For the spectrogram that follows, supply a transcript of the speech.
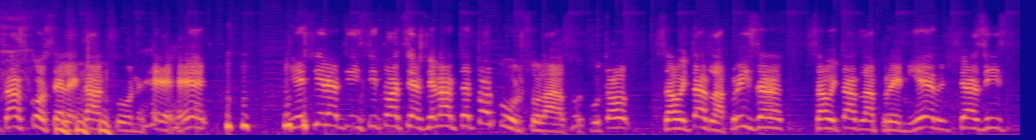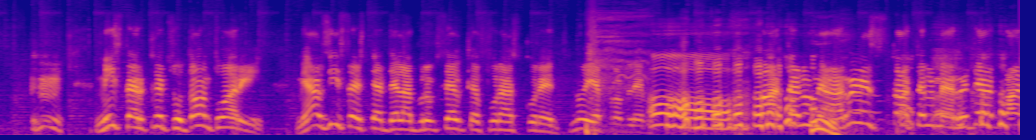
s-a scos elegant cu un he-he. Ieșirea din situația jelantă tot Ursula a făcut-o, s-a uitat la priză, s-a uitat la premier și a zis Mr. Câțu, don't worry, mi-au zis ăștia de la Bruxelles că furați curent, nu e problemă. Oh! Toată lumea a râs, toată lumea râdea, doar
